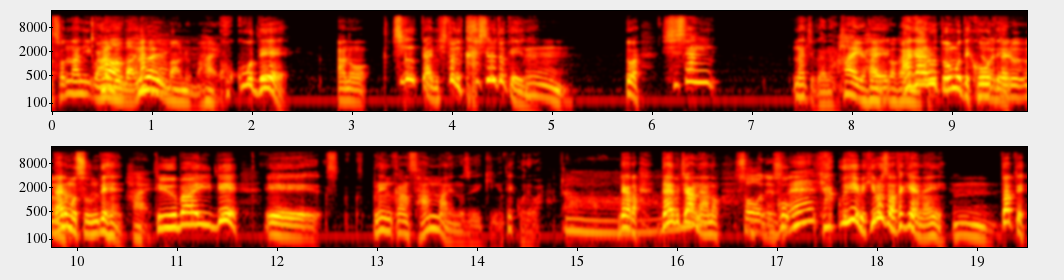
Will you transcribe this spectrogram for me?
っそんなにワンルーム、まあまあ、い。わゆるワンルーム、はい、ここであの賃貸に人に貸してる時はいいの、うん、要は資産なんていうかな、はいはい、えー、上がると思って買うて、誰も住んでへん、はい、っていう場合で、えー、年間3万円の税金やでこれは。だからだいぶちゃうねあのそうですね。100平米広さだけじゃないね、うん、だって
